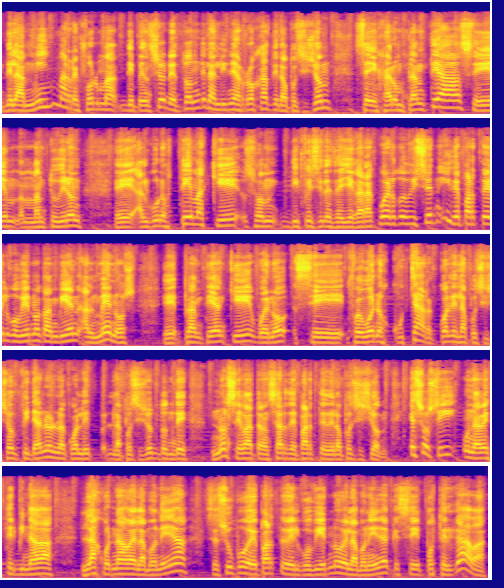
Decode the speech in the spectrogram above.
de la misma reforma de pensiones, donde las líneas rojas de la oposición se dejaron planteadas, se mantuvieron algunos temas que son difíciles de llegar a acuerdo, dicen, y de parte del gobierno también, al menos, eh, plantean que, bueno, se fue bueno escuchar cuál es la posición final o la, cual, la posición donde no se va a transar de parte de la oposición. Eso sí, una vez terminada la jornada de la moneda, se supo de parte del gobierno de la moneda que se postergaba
